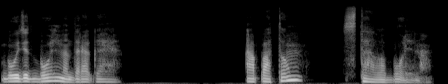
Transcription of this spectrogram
будет больно, дорогая». А потом стало больно.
